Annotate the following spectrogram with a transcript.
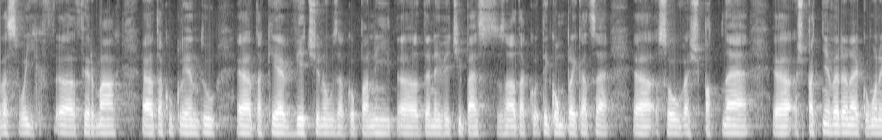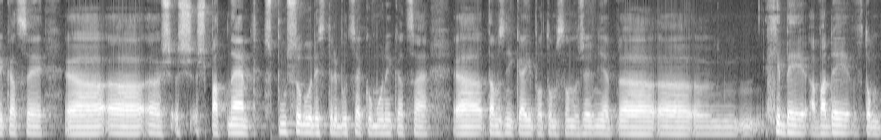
ve svých eh, firmách, eh, tak u klientů, tak je většinou zakopaný ten největší pes. Ty komplikace jsou ve špatné, špatně vedené komunikaci, špatné způsobu distribuce komunikace. Tam vznikají potom samozřejmě chyby a vady v tom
